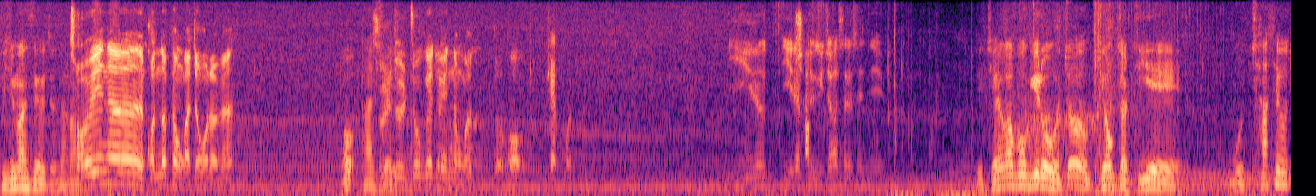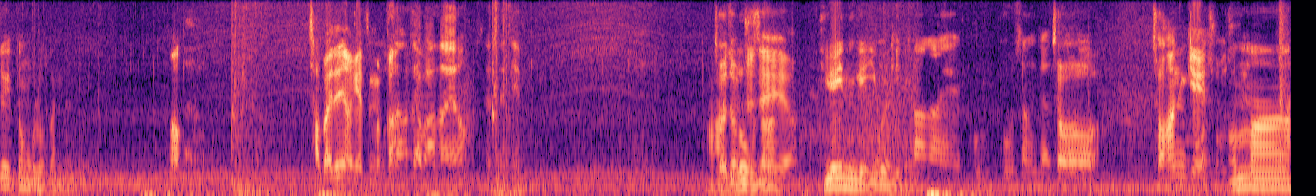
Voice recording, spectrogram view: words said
조심하세요 저 사람. 저희는 건너편 가죠 그러면 어 다시. 둘둘 쪼개져 있는 것도 어 개꿀 이름 이름뚝이죠, 선생님. 음. 제가 보기로 저 기억자 뒤에 뭐 차 세워져 있던 걸로 봤는데. 잡아야 되지 않겠습니까? 상자 많아요, 선생님? 아 저 좀 이거구나. 주세요 뒤에 있는 게 이거였네. 기타 하나에 고상자. 저 저 한개 엄마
